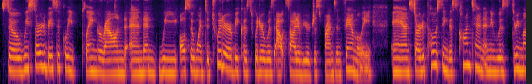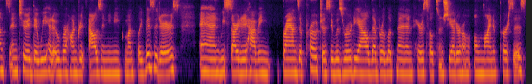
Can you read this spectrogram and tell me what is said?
So we started basically playing around and then we also went to Twitter because Twitter was outside of your just friends and family and started posting this content and it was 3 months into it that we had over 100,000 unique monthly visitors and we started having brands approach us. It was Rodial, Deborah Lippmann, and Paris Hilton. She had her own, line of purses,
